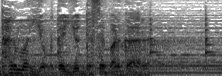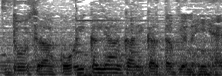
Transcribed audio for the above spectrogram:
धर्म युक्त युद्ध से बढ़कर दूसरा कोई कल्याणकारी कर्तव्य नहीं है।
